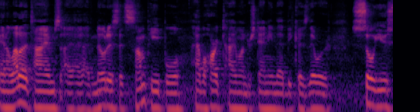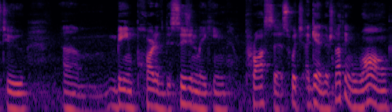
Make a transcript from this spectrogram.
And a lot of the times, I, I've noticed that some people have a hard time understanding that because they were so used to um, being part of the decision making process, which again, there's nothing wrong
